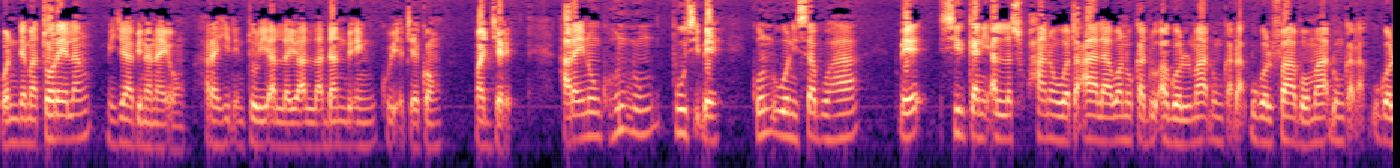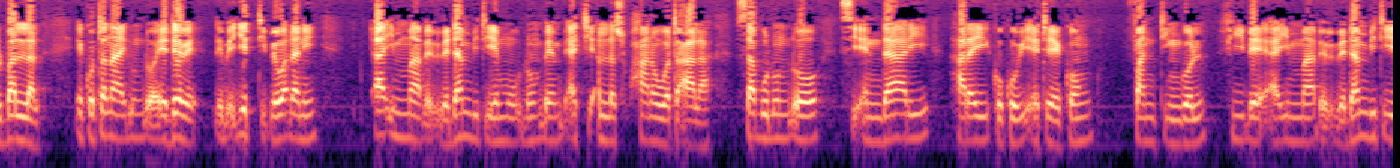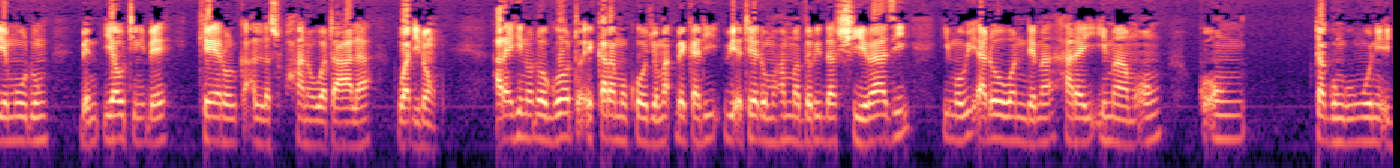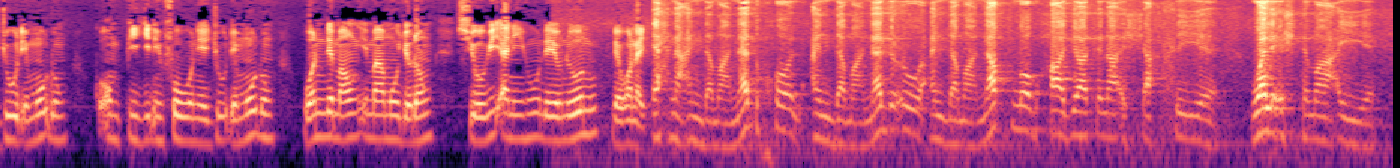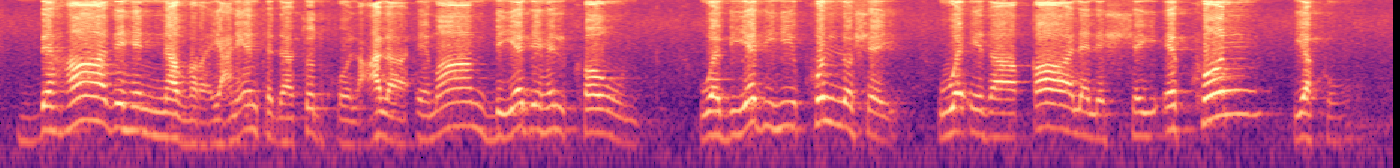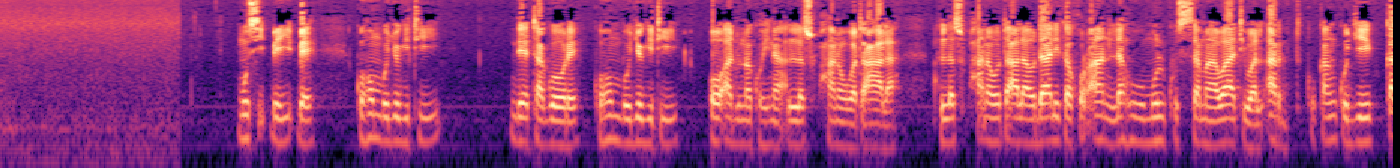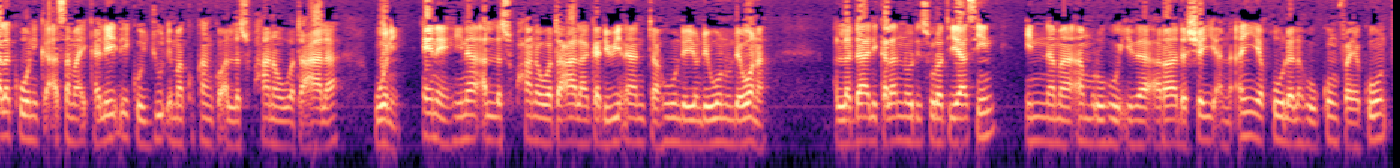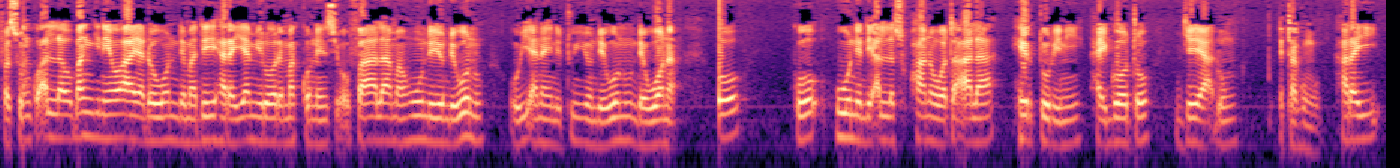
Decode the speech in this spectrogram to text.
Wondema torelan mi jaabinanayi on. Haray hiɗen tori allah yo allah dandu en ko wiyete kon majjere. Haray noon ko honɗum puusi ɓe ko honɗum woni sabu ha ɓe sirkani allah subhanahu wa taala wano ka du'agol ma ɗum ka ɗaɓɓugol faabo ma ɗum ka ɗaɓɓugol ballal. E ko tanayi ɗum ɗo e dewe ɗe ɓe ƴetti ɓe waɗani ɗa immaɓe ɓe dambiti e muɗum ɓen ɓe acci allah subhanahu wa taala. Sabu ɗum ɗo si en daari haray koko wi'ete kon fantingol fiɓe a immaɓe ɓe dambiti e muɗum ɓe yawtini ɓe keerol ko allah subhanahu wa taala waɗi ɗon. Haray hino ɗo goto e karamokojo maɓɓe kadi wi'eteɗo mouhammadou rida shirasi himo wi'a ɗo wondema haray imamu on ko on tagu ngu woni e juuɗe muɗum ko on piiji ɗin fo woni e juuɗe muɗum wondema on imamujo ɗon si o wi'ani hunde yo nde wonayi ihna indama nadhol indama nadu indama natlub hajatina alshakhsiya والاجتماعية بهذه النظرة يعني أنت دا تدخل على إمام بيده الكون وبيده كل شيء وإذا قال للشيء كن يكون musidɓe yiɓɓe ko hombo jogitii nde tagore ko hombo jogiti o aduna ko hina allah subhanahu wa taala. Allah subhanahu wa taala o dalika qur'an lahu mulku samawati wal ard. Ko kanko jeeyi kala ko woni ka asama e ka leyɗe ko juuɗe makko kanko allah subhanahu wa taala woni. Ene hina allah subhanahu wa taala kadi winanta hunde yo nde wonu nde wona. Allah daali kalannode surati yasin innama amruhu ida arada shay'an an yaqula lahu kun fayakun. Fasunko allah o ɓangine o aya ɗo wondema dey hara yamirore makko nden si o faalama hunde yo nde wonu o wi'anayde tun yo nde wonu nde wona. o ko hunde nde allah subhanahu wa taala hertorini hay goto jeeya ɗum e tagu ngu. Haray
